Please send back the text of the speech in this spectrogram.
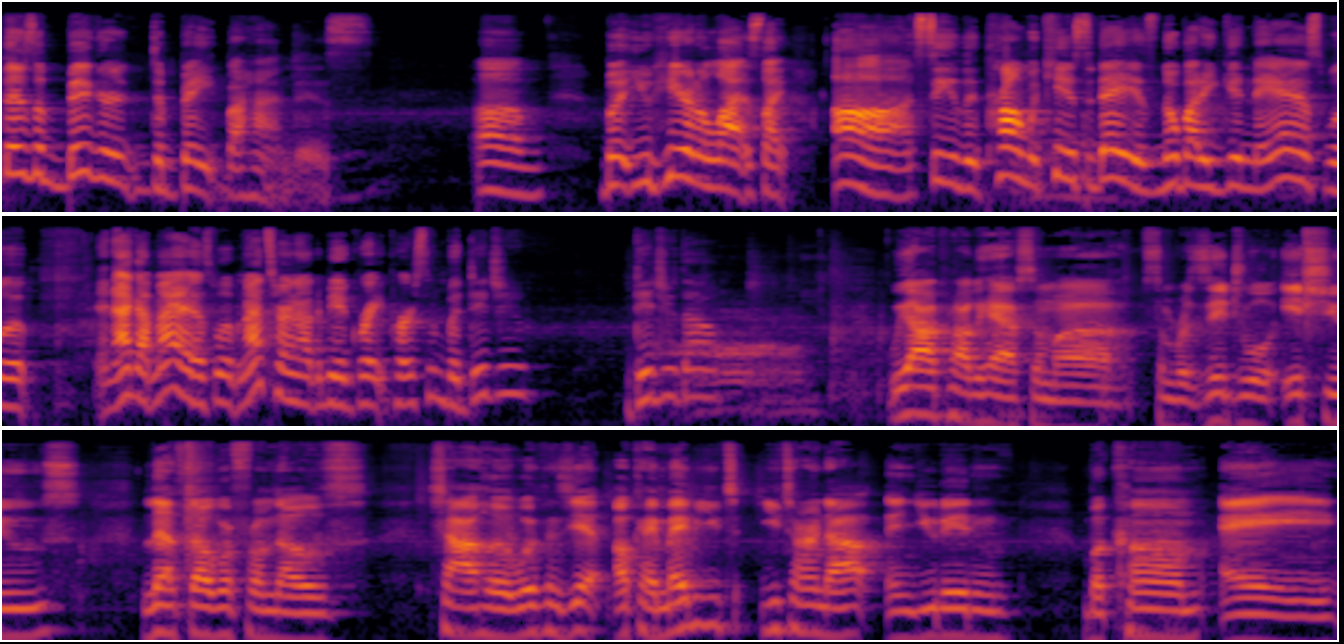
there's a bigger debate behind this. Um, but you hear it a lot. It's like, ah, see, the problem with kids today is nobody getting their ass whooped, and I got my ass whooped, and I turned out to be a great person. But did you? Did you though? We all probably have some uh some residual issues left over from those childhood whippings. Yeah, okay, maybe you t- you turned out and you didn't become a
